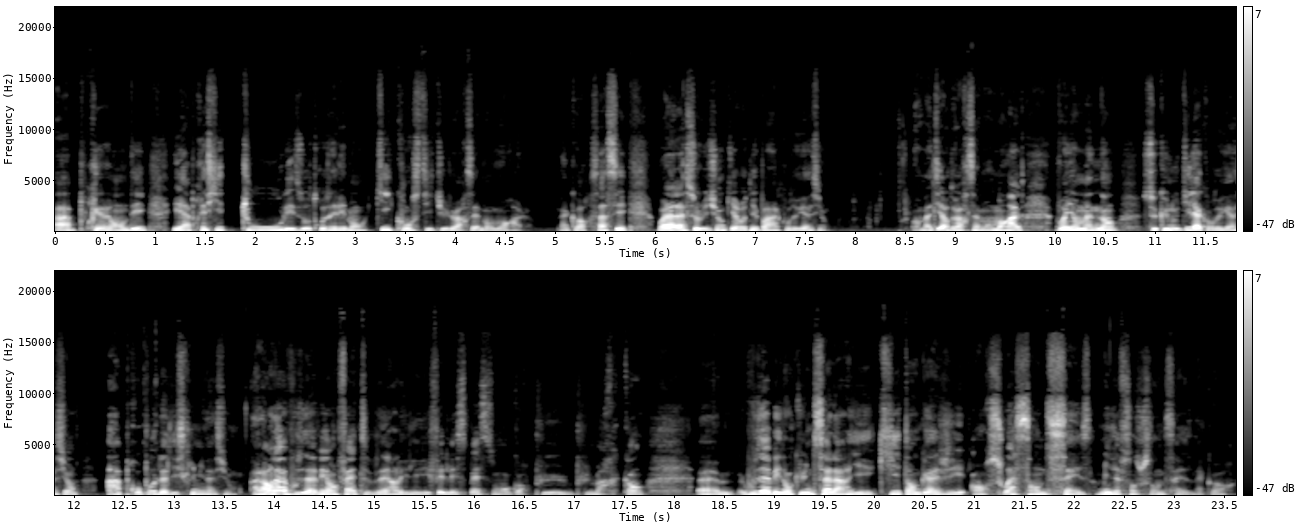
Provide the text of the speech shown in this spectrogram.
appréhender et apprécier tous les autres éléments qui constituent le harcèlement moral. D'accord? Ça, c'est voilà la solution qui est retenue par la Cour de cassation. En matière de harcèlement moral, voyons maintenant ce que nous dit la Cour de cassation à propos de la discrimination. Alors là, vous avez en fait, d'ailleurs les, faits de l'espèce sont encore plus, marquants, euh, vous avez donc une salariée qui est engagée en 76, 1976, d'accord,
